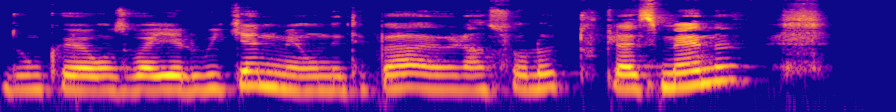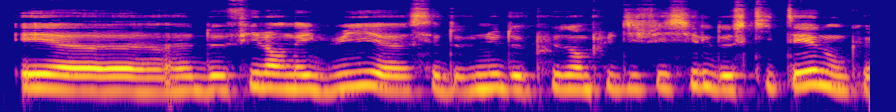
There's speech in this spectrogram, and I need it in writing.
Donc euh, on se voyait le week-end mais on n'était pas l'un sur l'autre toute la semaine. Et de fil en aiguille, c'est devenu de plus en plus difficile de se quitter. Donc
